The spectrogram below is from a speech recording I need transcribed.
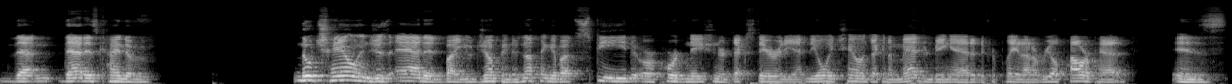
that that is kind of no challenge is added by you jumping. There's nothing about speed or coordination or dexterity. The only challenge I can imagine being added if you're playing on a real power pad is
